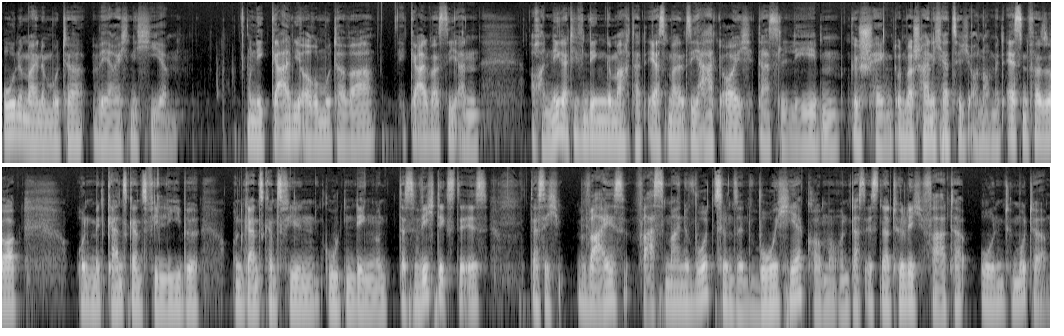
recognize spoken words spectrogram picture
Ohne meine Mutter wäre ich nicht hier. Und egal wie eure Mutter war, egal was sie an auch an negativen Dingen gemacht hat, erstmal, sie hat euch das Leben geschenkt. Und wahrscheinlich hat sie euch auch noch mit Essen versorgt und mit ganz, ganz viel Liebe und ganz, ganz vielen guten Dingen. Und das Wichtigste ist, dass ich weiß, was meine Wurzeln sind, wo ich herkomme. Und das ist natürlich Vater und Mutter.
